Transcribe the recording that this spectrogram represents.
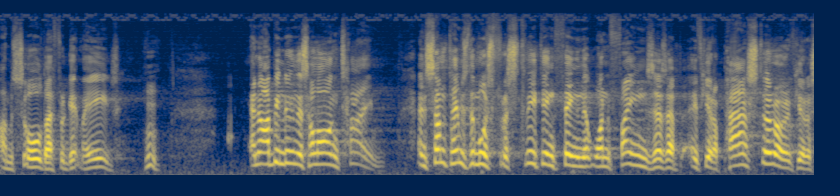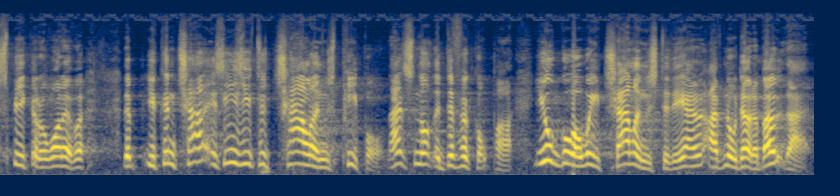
I'm so old I forget my age. Hmm. And I've been doing this a long time. And sometimes the most frustrating thing that one finds as a, if you're a pastor or if you're a speaker or whatever, that you can cha- it's easy to challenge people. That's not the difficult part. You'll go away challenged today. I, have no doubt about that.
